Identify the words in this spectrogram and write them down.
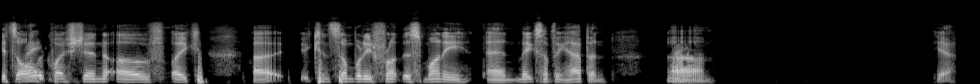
it's all a question of like, uh, can somebody front this money and make something happen? Right. Um, yeah.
